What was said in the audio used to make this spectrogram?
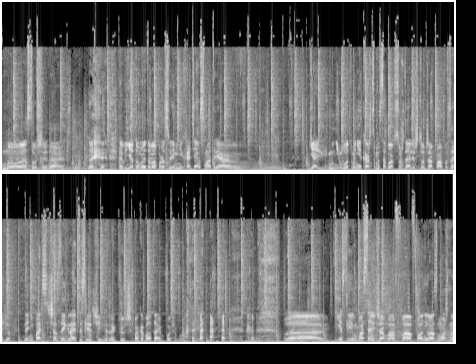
Ну, слушай, да. Я думаю, это вопрос времени. Хотя, смотря... Я, мне, вот мне кажется, мы с тобой обсуждали, что Джапапа зайдет. Да не парься, сейчас доиграет и следующий трек включишь. Пока болтаем, пофигу. А, Если им поставить Джапап, по- вполне возможно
